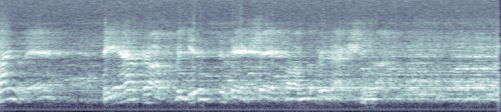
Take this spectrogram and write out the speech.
Finally, the aircraft begins to take shape on the production line.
